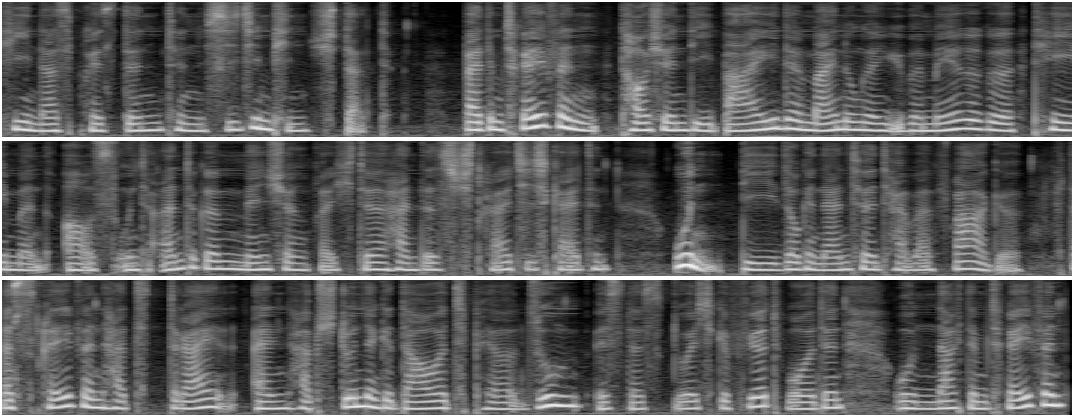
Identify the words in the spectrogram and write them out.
Chinas Präsidenten Xi Jinping statt. Bei dem Treffen tauschen die beiden Meinungen über mehrere Themen aus, unter anderem Menschenrechte, Handelsstreitigkeiten und die sogenannte Taiwan-Frage. Das Treffen hat dreieinhalb Stunden gedauert. Per Zoom ist das durchgeführt worden und nach dem Treffen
